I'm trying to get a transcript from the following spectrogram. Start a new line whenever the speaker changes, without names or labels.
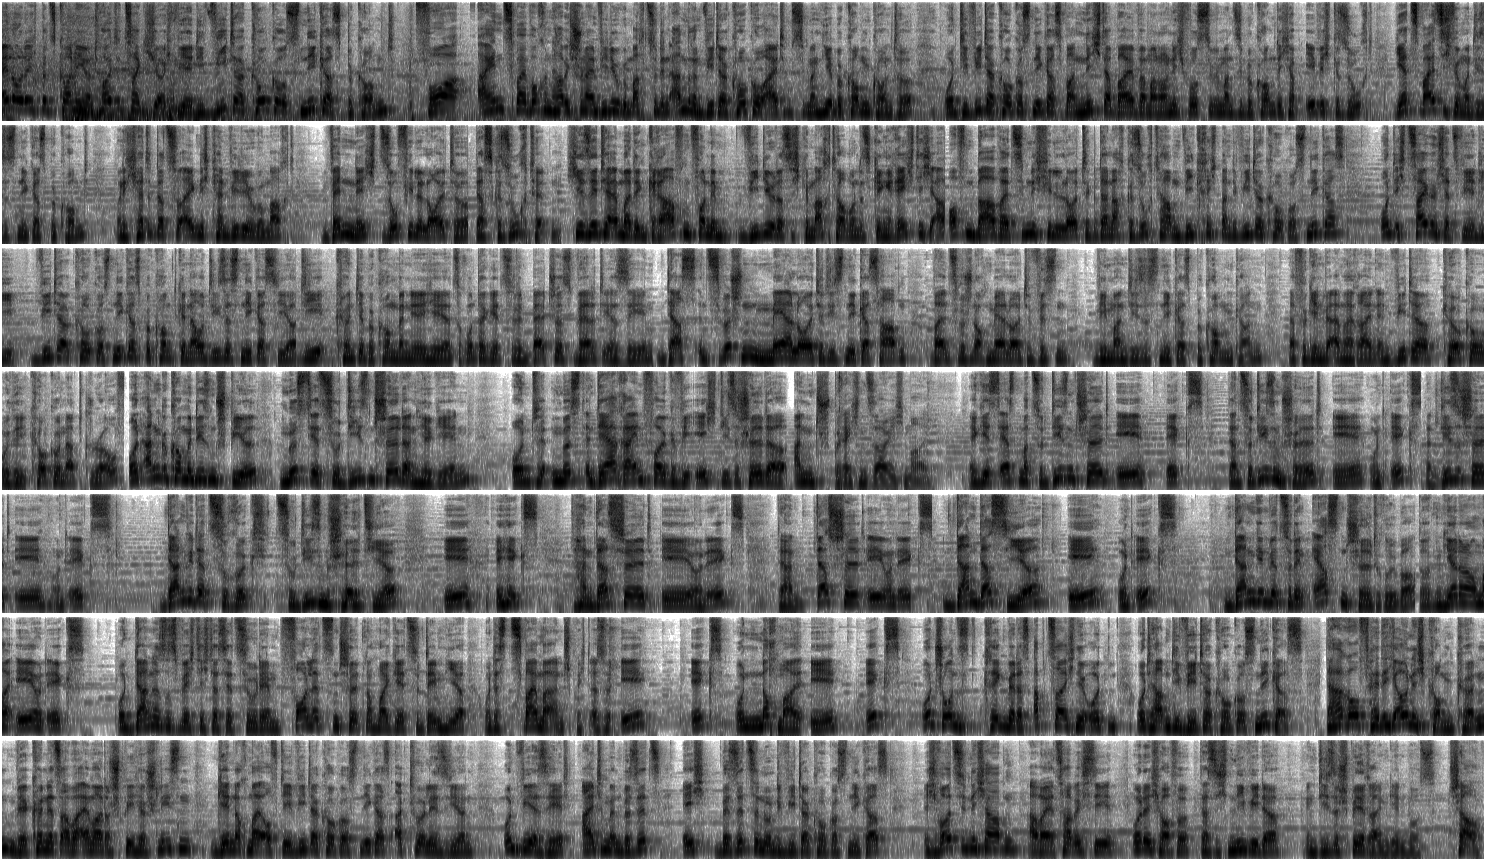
Hey Leute, ich bin's Conny und heute zeige ich euch, wie ihr die Vita Coco Sneakers bekommt. Vor ein, zwei Wochen habe ich schon ein Video gemacht zu den anderen Vita Coco Items, die man hier bekommen konnte. Und die Vita Coco Sneakers waren nicht dabei, weil man noch nicht wusste, wie man sie bekommt. Ich habe ewig gesucht. Jetzt weiß ich, wie man diese Sneakers bekommt. Und ich hätte dazu eigentlich kein Video gemacht, wenn nicht so viele Leute das gesucht hätten. Hier seht ihr einmal den Graphen von dem Video, das ich gemacht habe und es ging richtig ab. Offenbar, weil ziemlich viele Leute danach gesucht haben, wie kriegt man die Vita Coco Sneakers. Und ich zeige euch jetzt, wie ihr die Vita Coco Sneakers bekommt. Genau diese Sneakers hier, die könnt ihr bekommen, wenn ihr hier jetzt runtergeht zu den Badges, werdet ihr sehen, dass inzwischen mehr Leute die Sneakers haben, weil inzwischen auch mehr Leute wissen, wie man diese Sneakers bekommen kann. Dafür gehen wir einmal rein in Vita Coco The Coconut Grove. Und angekommen in diesem Spiel müsst ihr zu diesen Schildern hier gehen und müsst in der Reihenfolge wie ich diese Schilder ansprechen, sage ich mal. Ihr gehst erstmal zu diesem Schild E, X, dann zu diesem Schild E und X, dann dieses Schild E und X, dann wieder zurück zu diesem Schild hier, E, X, dann das Schild E und X, dann das Schild E und X, dann das hier, E und X, dann gehen wir zu dem ersten Schild rüber, drücken hier dann nochmal E und X, und dann ist es wichtig, dass ihr zu dem vorletzten Schild nochmal geht, zu dem hier und das zweimal anspricht. Also E, X und nochmal E, X und schon kriegen wir das Abzeichen hier unten und haben die Vita Coco Sneakers. Darauf hätte ich auch nicht kommen können. Wir können jetzt aber einmal das Spiel hier schließen, gehen nochmal auf die Vita Coco Sneakers aktualisieren und wie ihr seht, Item in Besitz. Ich besitze nun die Vita Coco Sneakers. Ich wollte sie nicht haben, aber jetzt habe ich sie und ich hoffe, dass ich nie wieder in dieses Spiel reingehen muss. Ciao.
